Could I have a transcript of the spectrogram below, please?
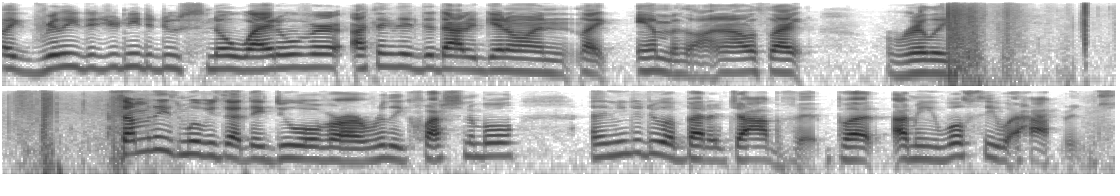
like really did you need to do Snow White over? I think they did that again on like Amazon and I was like, really? Some of these movies that they do over are really questionable and they need to do a better job of it. But I mean, we'll see what happens.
